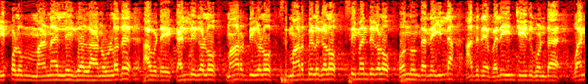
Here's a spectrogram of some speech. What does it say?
ഇപ്പോഴും മണലുകളാണുള്ളത്. അവിടെ കല്ലുകളോ മാർബികളോ മാർബിളുകളോ സിമന്റുകളോ ഒന്നും തന്നെ ഇല്ല. അതിനെ വലയും ചെയ്തുകൊണ്ട് വൻ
